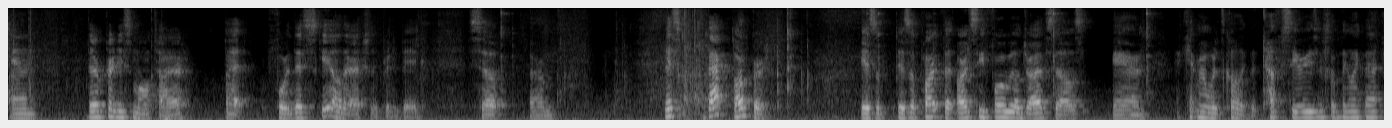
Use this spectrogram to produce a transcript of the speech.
and they're a pretty small tire, but for this scale, they're actually pretty big. So um, this back bumper is a, is a part that RC four-wheel drive sells and I can't remember what it's called, like the Tough Series or something like that.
